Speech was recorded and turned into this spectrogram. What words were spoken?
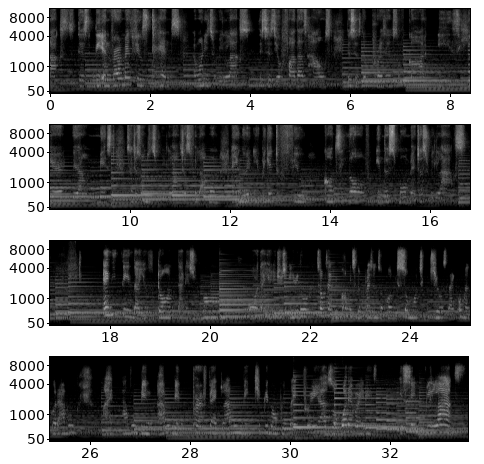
relaxed. This, the environment feels tense. I want you to relax. This is your Father's house. This is the presence of God. Is here without mist. So I just want you to relax. Just feel at home, and you you begin to feel God's love in this moment. Just relax anything that you've done that is wrong or that you, you, you know sometimes we come into the presence whatever it is he's saying relax.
